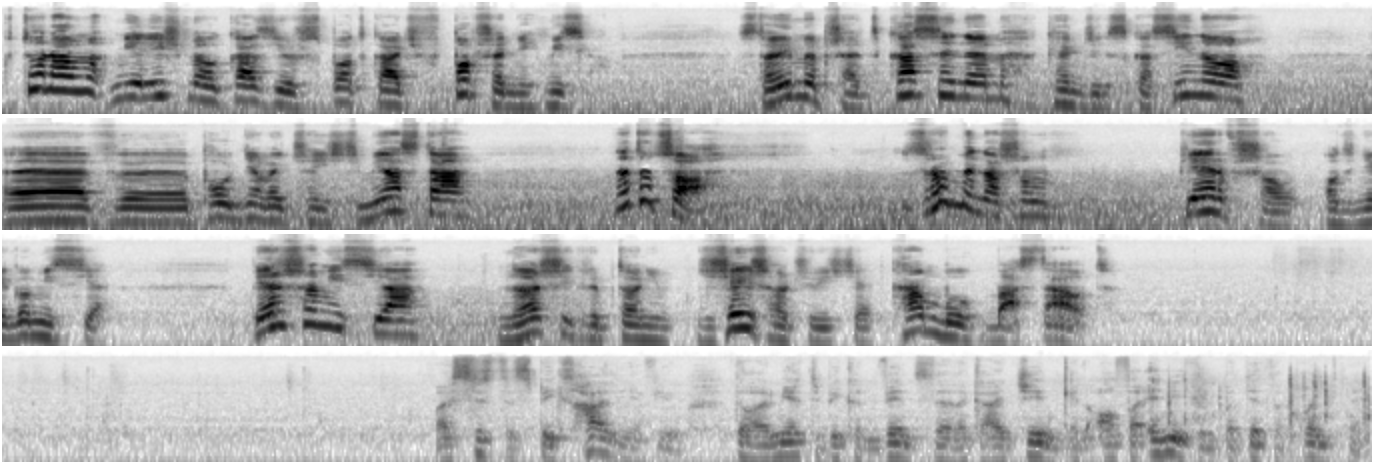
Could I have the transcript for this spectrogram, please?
którą mieliśmy okazję już spotkać w poprzednich misjach. Stoimy przed kasynem, Kenji's Casino, w południowej części miasta. No to co? Zróbmy naszą pierwszą od niego misję. Pierwsza misja nosi kryptonim, dzisiejsza oczywiście, Kambu Bust Out. My sister speaks highly of you, though I'm yet to be convinced that a guy Jin can offer anything but disappointment.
